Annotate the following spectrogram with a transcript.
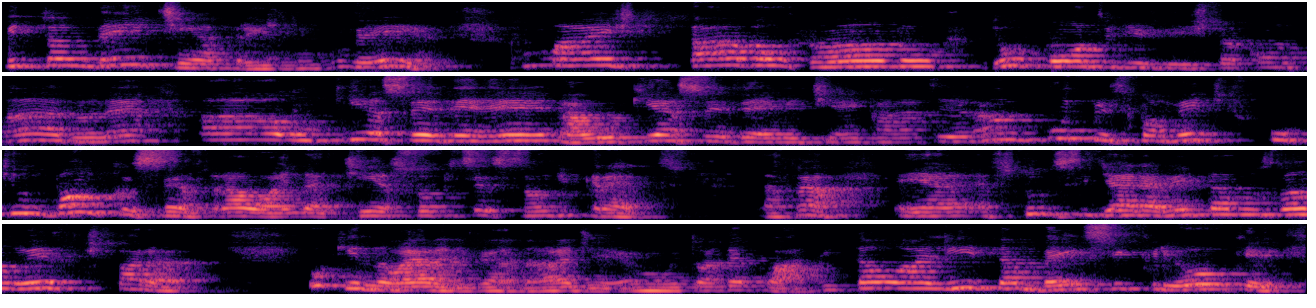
que também tinha 356, mas estava usando, do ponto de vista contábil, né, ah, o, que a CVM, ah, o que a CVM tinha em caráter geral, muito principalmente o que o Banco Central ainda tinha sob sessão de créditos. Tá? É, subsidiariamente estava usando esses parâmetros o que não era de verdade é muito adequado. Então, ali também se criou o quê?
